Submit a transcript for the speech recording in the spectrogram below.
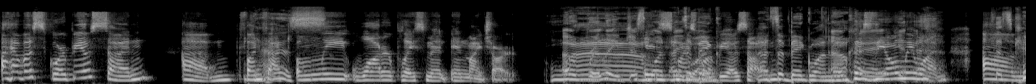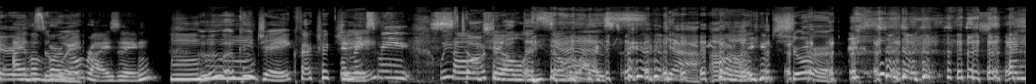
I have a Scorpio sun. Um, fun Yes. fact: only water placement in my chart Oh really? Just Wow. one is my big. Scorpio sun. That's a big one. Though. Okay. It's the only one. Um, I carrying have a some Virgo weight. rising. Ooh, okay, Jake. Fact check Jake. It makes me We've so talked chill about and this. so Yes. relaxed. yeah. uh-huh. Totally. Sure. and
